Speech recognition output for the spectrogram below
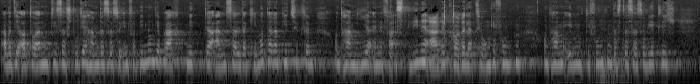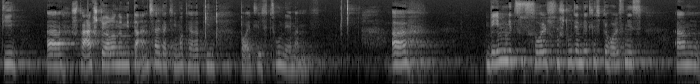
Aber die Autoren dieser Studie haben das also in Verbindung gebracht mit der Anzahl der Chemotherapiezyklen und haben hier eine fast lineare Korrelation gefunden und haben eben gefunden, dass das also wirklich die äh, Sprachstörungen mit der Anzahl der Chemotherapien deutlich zunehmen. Äh, wem mit solchen Studien wirklich geholfen ist, ähm,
